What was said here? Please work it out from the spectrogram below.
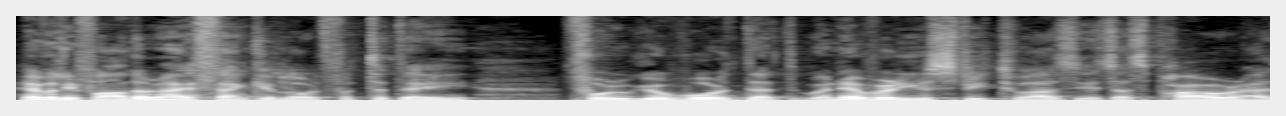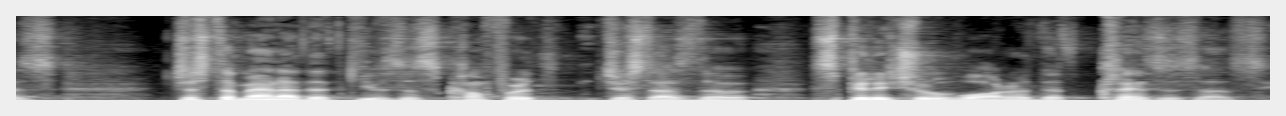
Heavenly Father, I thank you, Lord, for today, for your word that whenever you speak to us, it's as power as just the manna that gives us comfort, just as the spiritual water that cleanses us.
